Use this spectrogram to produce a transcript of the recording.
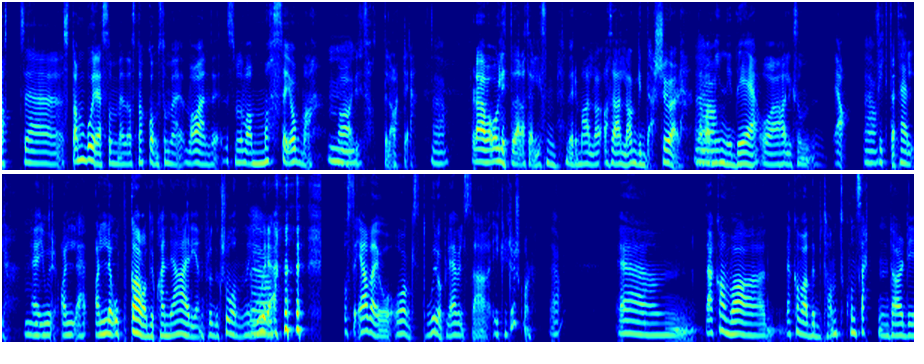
at uh, stambordet som jeg da snakka om, som, var en, som det var masse jobb med, var Mm. ufattelig artig. Ja. For det var òg litt det der at jeg liksom altså jeg lagde det sjøl. Det var min idé, og jeg har liksom ja, fikk det til. Mm. Jeg gjorde alle, alle oppgaver du kan gjøre i en produksjon, Ja. gjorde jeg. og så er det jo òg store opplevelser i kulturskolen. Ja. Eh, det, kan være, det kan være debutantkonserten der de,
